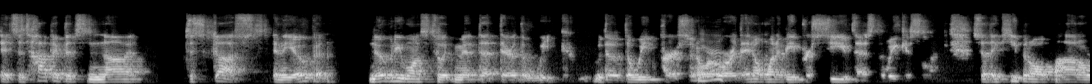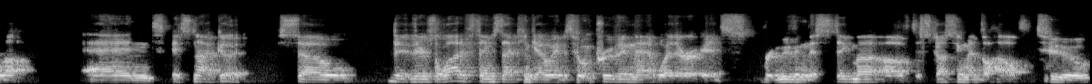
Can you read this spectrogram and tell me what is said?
it's a topic that's not discussed in the open. Nobody wants to admit that they're the weak, the, the weak person, or, or they don't want to be perceived as the weakest link. So they keep it all bottled up. And it's not good. So there's a lot of things that can go into improving that, whether it's removing the stigma of discussing mental health to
